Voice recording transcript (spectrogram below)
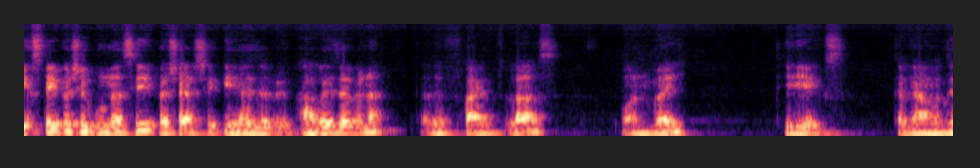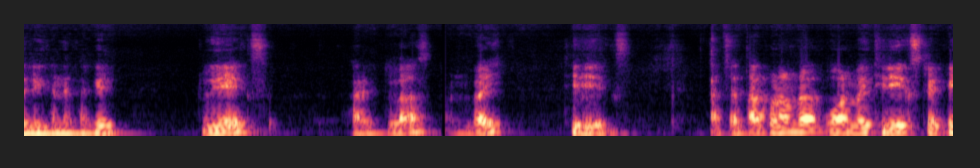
এক্স এই পাশে গুণ আছে, এই পাশে আসে কি হয়ে যাবে? ভাগ হয়ে যাবে না? তাহলে five plus one by three X তাহলে আমাদের এখানে থাকে two X five plus one by three X আচ্ছা তারপর আমরা ওয়ান বাই থ্রি এক্সটাকে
